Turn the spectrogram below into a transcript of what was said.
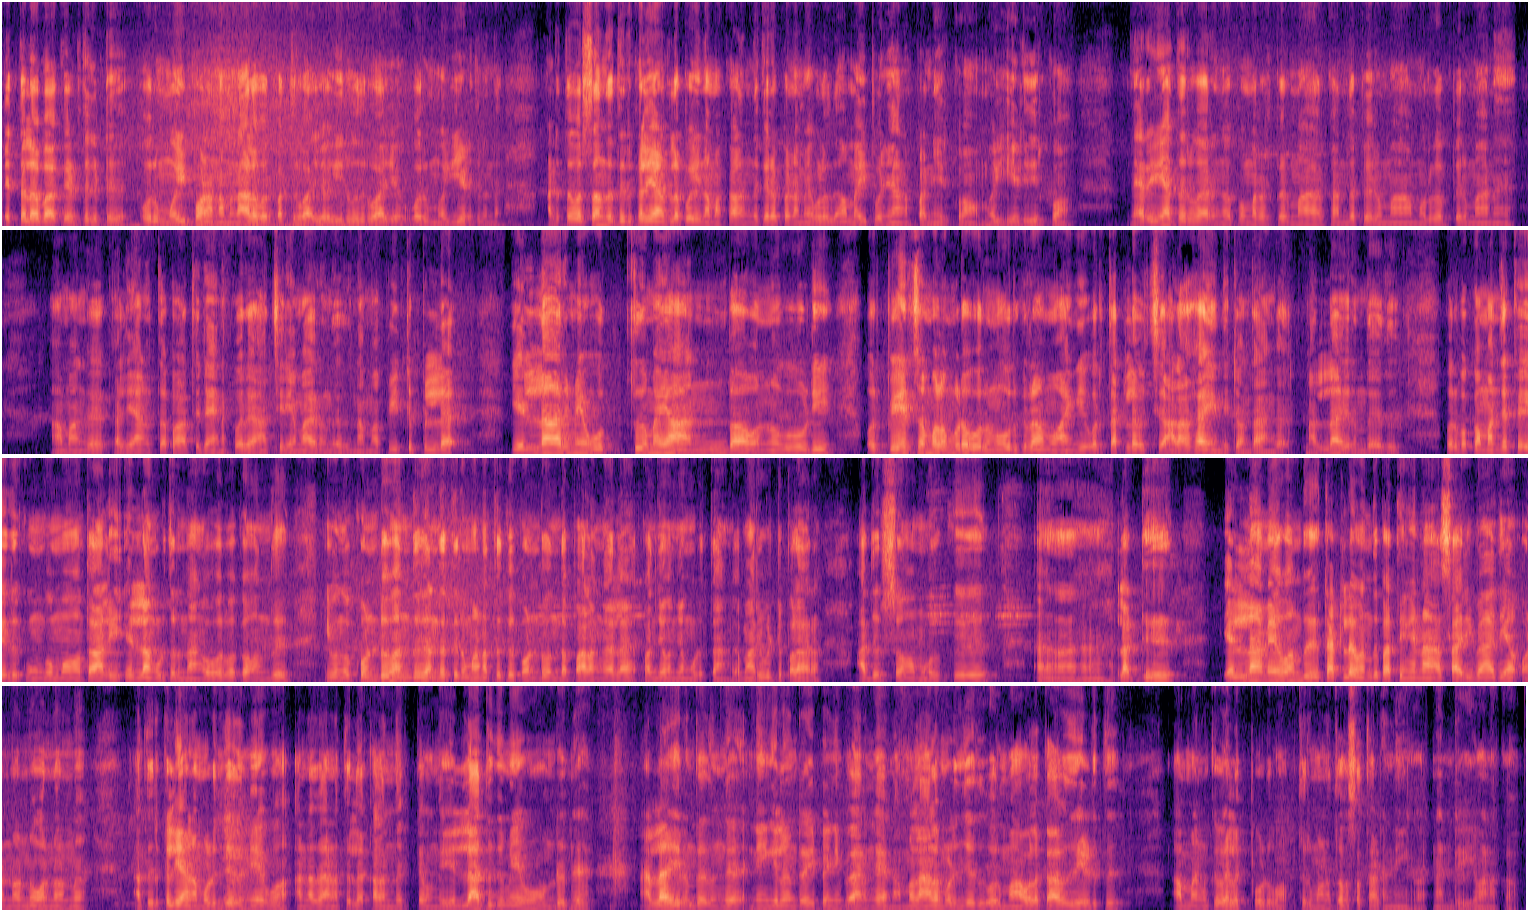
வெத்தலை பாக்கு எடுத்துக்கிட்டு ஒரு மொய் போனோம் நம்மளால் ஒரு பத்து ரூபாயோ இருபது ரூபாயோ ஒரு மொய் எடுத்துகிட்டு வந்தால் அடுத்த வருஷம் அந்த திருக்கல்யாணத்தில் போய் நம்ம கலந்துக்கிறப்ப நம்ம எவ்வளோ தான் மைப்பு ஞானம் பண்ணியிருக்கோம் மொய் எழுதியிருக்கோம். நிறையா தருவாருங்க. குமரர் பெருமாள் கந்த பெருமா முருகப்பெருமான் ஆமாங்க கல்யாணத்தை பார்த்துட்டேன். எனக்கு ஒரு ஆச்சரியமாக இருந்தது. நம்ம வீட்டு பிள்ளை. எல்லாருமே ஒத்துமையாக அன்பாக ஒன்று கூடி ஒரு பேரிச்சம்பழம் கூட ஒரு நூறு கிராம் வாங்கி ஒரு தட்டில் வச்சு அழகாக ஏந்திட்டு வந்தாங்க. நல்லா இருந்தது. ஒரு பக்கம் மஞ்சக்கயிறு குங்குமம் தாலி எல்லாம் கொடுத்துருந்தாங்க. ஒரு பக்கம் வந்து இவங்க கொண்டு வந்து அந்த திருமணத்துக்கு கொண்டு வந்த பழங்களை கொஞ்சம் கொஞ்சம் கொடுத்தாங்க. மறுவீட்டு பலகாரம் அதிர்சம் முறுக்கு லட்டு எல்லாமே வந்து தட்டில் வந்து பார்த்திங்கன்னா சரிபாதியாக ஒன்று ஒன்று ஒன்று ஒன்று திருக்கல்யாணம் முடிஞ்சதுமேவும் அன்னதானத்தில் கலந்துக்கிட்டவங்க எல்லாத்துக்குமேவும் உண்டுங்க. நல்லா இருந்ததுங்க. நீங்களும் ட்ரை பண்ணி பாருங்கள் நம்மளால் முடிஞ்சது ஒரு மாவிளக்காவது எடுத்து அம்மனுக்கு விளக்கு போடுவோம். திருமண தோசத்தோட நீங்கள் நன்றி வணக்கம்.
